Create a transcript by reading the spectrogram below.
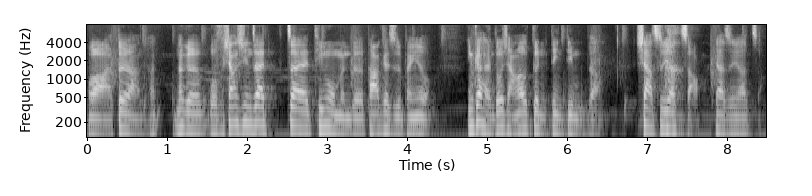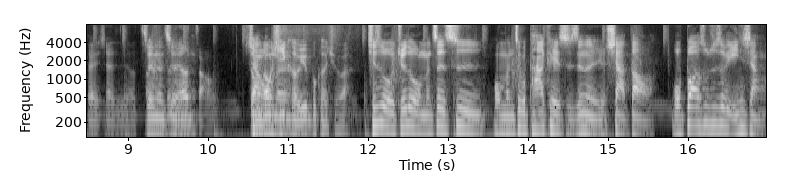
哇，对了，那个我相信在在听我们的 podcast 的朋友，应该很多想要跟你订订不到，下次要找，下次要找。对，下次要找真的真的要找，这种我，东西可遇不可求啊，其实我觉得我们这次我们这个 podcast 真的有吓到了，我不知道是不是这个影响啊，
